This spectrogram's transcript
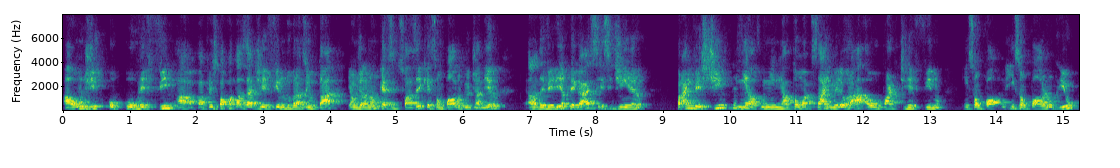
aonde o, o refino, a, a, principal capacidade de refino do Brasil está, e onde ela não quer se desfazer, que é São Paulo e Rio de Janeiro, ela deveria pegar esse, esse dinheiro para investir em, em, automatizar e melhorar o parque de refino em São Paulo, em São Paulo no Rio.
